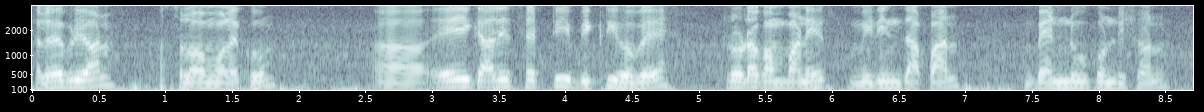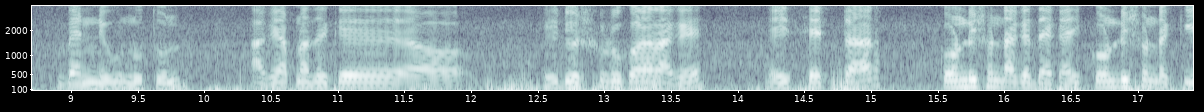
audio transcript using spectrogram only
হ্যালো এভরিওয়ান আসসালামু আলাইকুম এই গাড়ির সেটটি বিক্রি হবে টোটা কোম্পানির made in Japan brand new condition brand new নতুন। আগে আপনাদেরকে ভিডিও শুরু করার আগে এই সেটটার কন্ডিশনটা আগে দেখাই। কন্ডিশনটা কি?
